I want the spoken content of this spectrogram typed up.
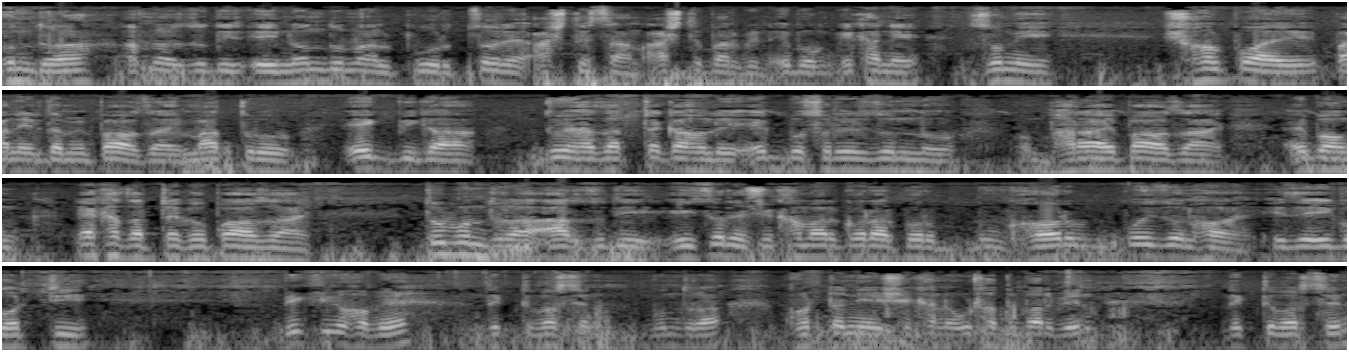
বন্ধুরা, আপনারা যদি এই নন্দনালপুর চরে আসতে চান, আসতে পারবেন এবং এখানে জমি স্বল্প আয়ে পানির দামে পাওয়া যায়, মাত্র এক বিঘা দুই হাজার টাকা হলে এক বছরের জন্য ভাড়ায় পাওয়া যায় এবং এক হাজার টাকাও পাওয়া যায়। তো বন্ধুরা, আর যদি এই চরে এসে খামার করার পর ঘর প্রয়োজন হয়, এই যে এই ঘরটি বিক্রি হবে, দেখতে পাচ্ছেন বন্ধুরা, ঘরটা নিয়ে সেখানে উঠাতে পারবেন, দেখতে পাচ্ছেন।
